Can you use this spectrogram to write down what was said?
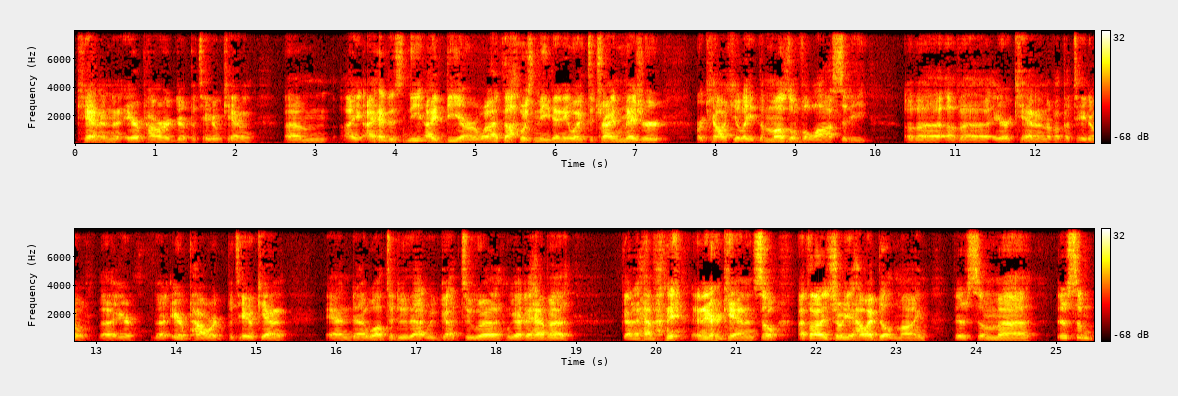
cannon, an air-powered uh, potato cannon. Um, I, I, had this neat idea, or what I thought was neat anyway, to try and measure or calculate the muzzle velocity of a of a air cannon of a potato uh, air the air powered potato cannon. And uh, well, to do that, we've got to uh, we got to have a got to have an, air cannon. So I thought I'd show you how I built mine. There's some uh, there's some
